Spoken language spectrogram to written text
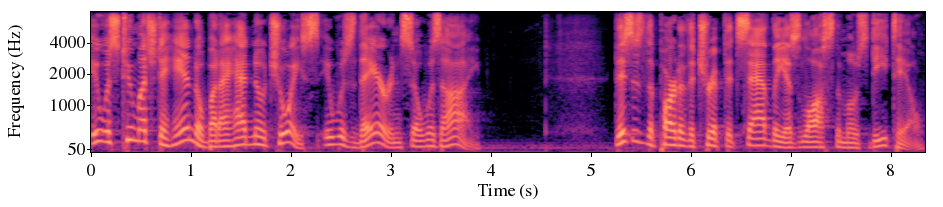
It was too much to handle, but I had no choice. It was there, and so was I. This is the part of the trip that sadly has lost the most detail.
